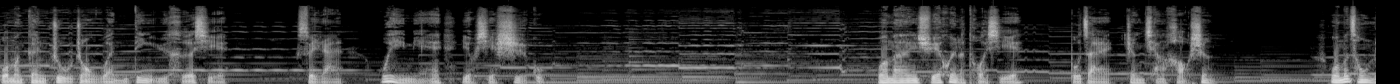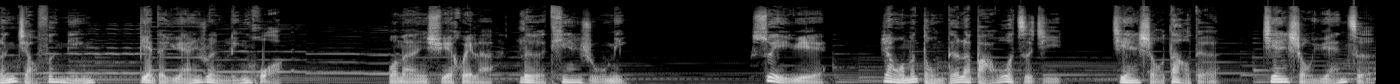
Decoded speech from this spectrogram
我们更注重稳定与和谐，虽然未免有些世故。我们学会了妥协，不再争强好胜。我们从棱角分明变得圆润灵活，我们学会了乐天如命。岁月让我们懂得了把握自己，坚守道德，坚守原则。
